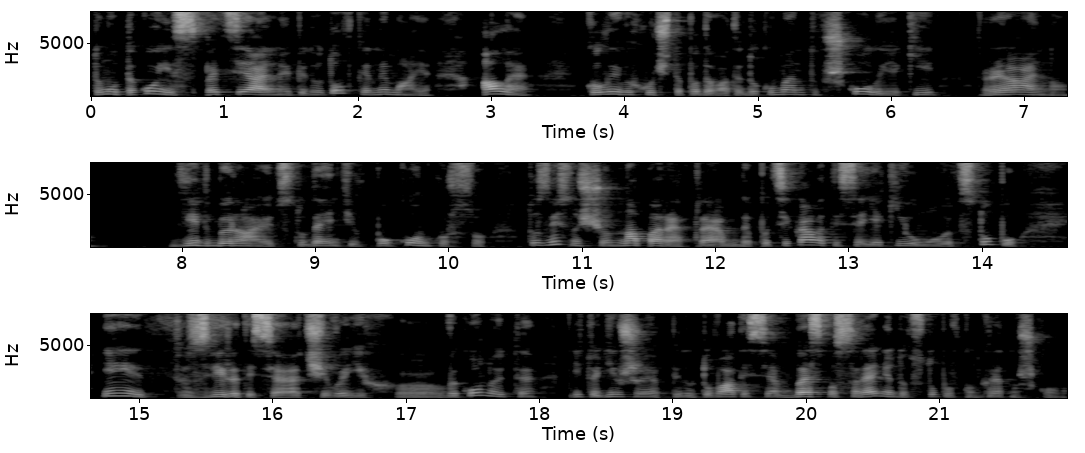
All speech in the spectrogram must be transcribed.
Тому такої спеціальної підготовки немає. Але коли ви хочете подавати документи в школи, які реально відбирають студентів по конкурсу, то звісно, що наперед треба буде поцікавитися, які умови вступу, і звіритися, чи ви їх е, виконуєте, і тоді вже підготуватися безпосередньо до вступу в конкретну школу.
